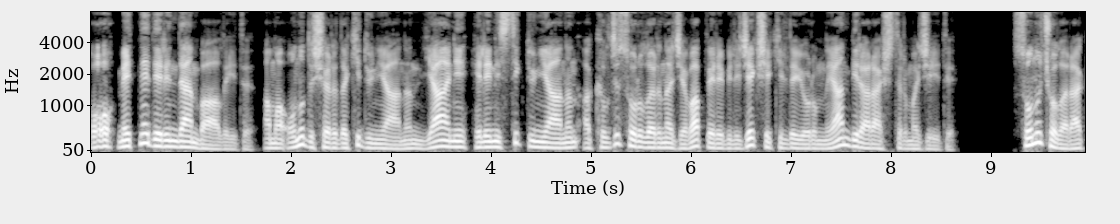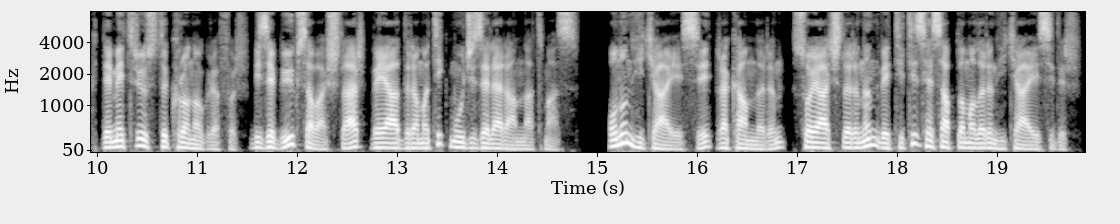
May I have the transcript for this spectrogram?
O, metne derinden bağlıydı ama onu dışarıdaki dünyanın yani Helenistik dünyanın akılcı sorularına cevap verebilecek şekilde yorumlayan bir araştırmacıydı. Sonuç olarak Demetrius the Chronographer bize büyük savaşlar veya dramatik mucizeler anlatmaz. Onun hikayesi, rakamların, soyaçlarının ve titiz hesaplamaların hikayesidir.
